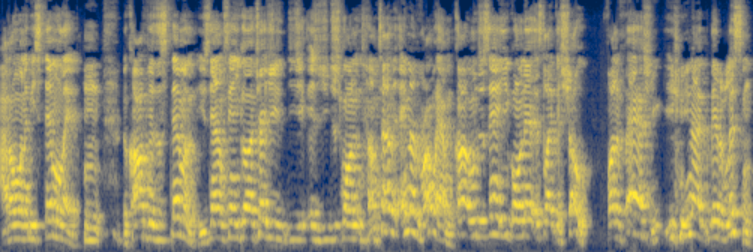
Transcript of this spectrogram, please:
I don't want to be stimulated. Hmm. The coffee is a stimulant. You see what I'm saying? You go to church, you, you, you just going. I'm telling you, ain't nothing wrong with having coffee. I'm just saying you going there. It's like a show fun and fast. You, you're not there to listen.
